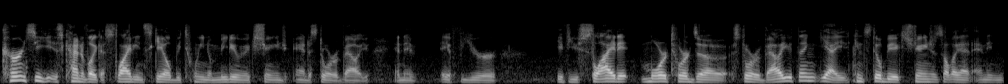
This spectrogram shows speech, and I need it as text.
currency is kind of like a sliding scale between a medium of exchange and a store of value. And if if you're if you slide it more towards a store of value thing, yeah, it can still be exchanged and stuff like that. And in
